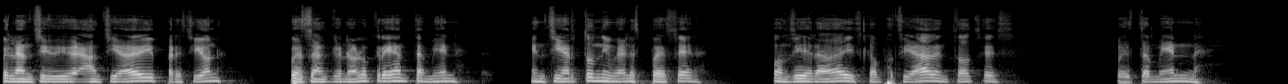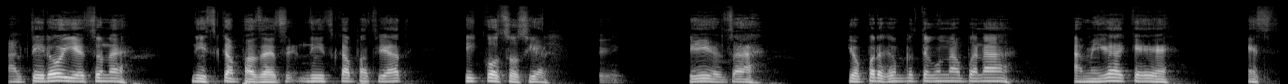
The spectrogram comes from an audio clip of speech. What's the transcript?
pues la ansiedad, ansiedad y depresión, pues aunque no lo crean también, en ciertos niveles puede ser considerada discapacidad, entonces, pues también al tiro y es una discapacidad, discapacidad psicosocial. Sí. Sí, o sea, yo por ejemplo tengo una buena amiga que es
